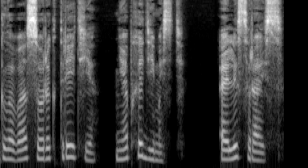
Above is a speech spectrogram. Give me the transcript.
Глава 43. Необходимость. Элис Райс.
